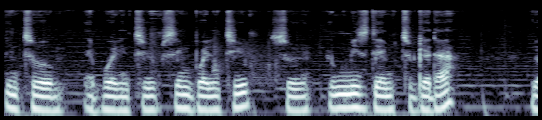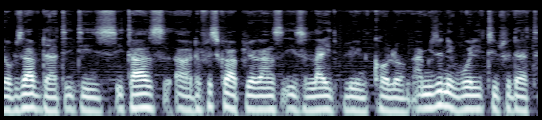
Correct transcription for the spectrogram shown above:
into a boiling tube same boiling tube. So you mix them together. You observe that it is it has uh, the physical appearance is light blue in color. I'm using a boiling tube so that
